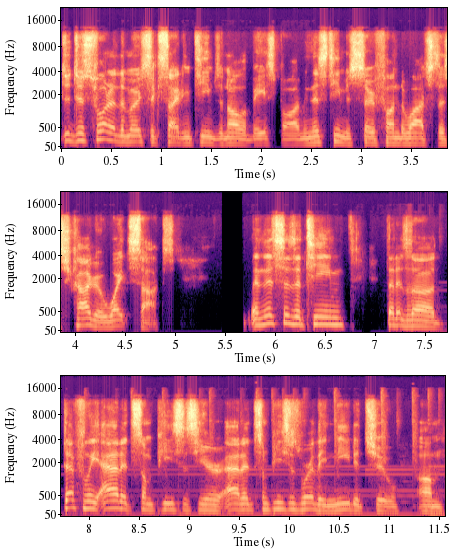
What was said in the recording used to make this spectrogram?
just one of the most exciting teams in all of baseball. I mean, this team is so fun to watch. The Chicago White Sox, and this is a team that has uh, definitely added some pieces here. Added some pieces where they needed to. Um,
